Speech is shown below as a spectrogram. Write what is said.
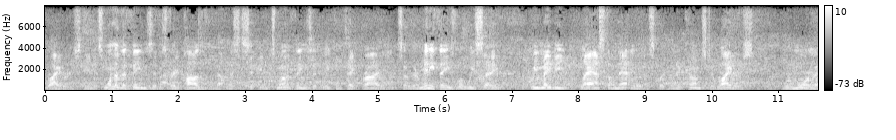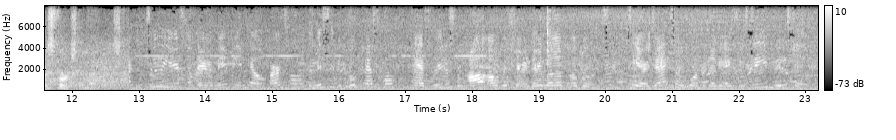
writers. And it's one of the things that is very positive about Mississippi, and it's one of the things that we can take pride in. So there are many things where we say we may be last on that list, but when it comes to writers, we're more or less first on that list. Two years of their event being held virtual, the Mississippi Book Festival has readers sharing their love of books. Tiara Jackson, reporting for WHUC News 7.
